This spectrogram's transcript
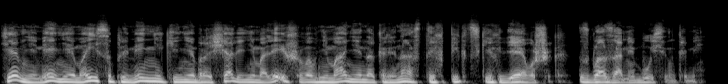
Тем не менее, мои соплеменники не обращали ни малейшего внимания на коренастых пиктских девушек с глазами-бусинками.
